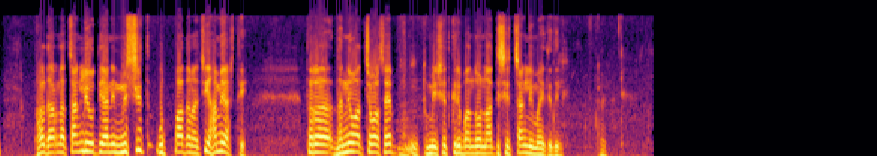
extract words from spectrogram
फळधारणा चांगली होती आणि निश्चित उत्पादनाची हमी असते. तर धन्यवाद चव्हाळ साहेब. तुम्ही शेतकरी बांधवांना अतिशय चांगली माहिती दिली.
